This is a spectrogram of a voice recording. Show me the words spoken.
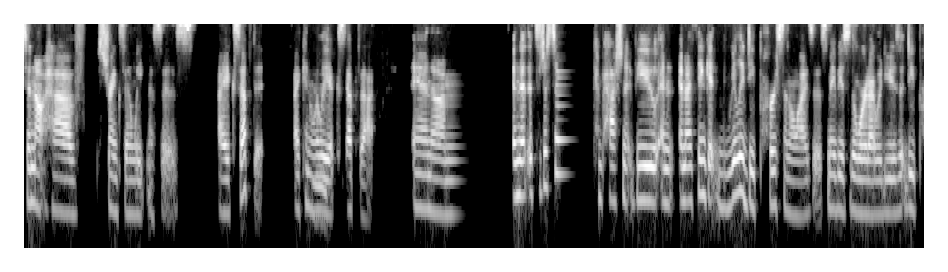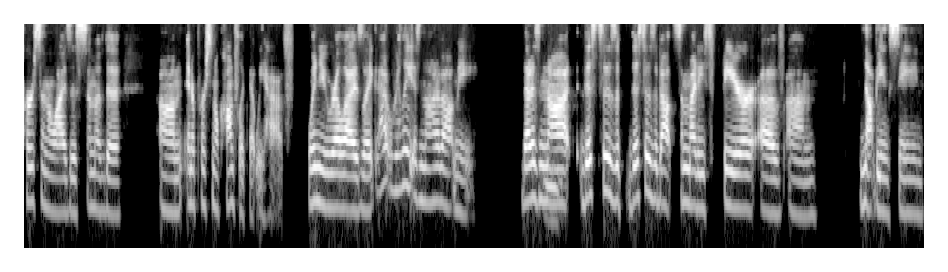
to not have strengths and weaknesses i accept it i can really mm. accept that and um and that it's just a compassionate view and and i think it really depersonalizes maybe is the word i would use it depersonalizes some of the um, interpersonal conflict that we have when you realize like that really is not about me that is mm. not this is this is about somebody's fear of um, not being seen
